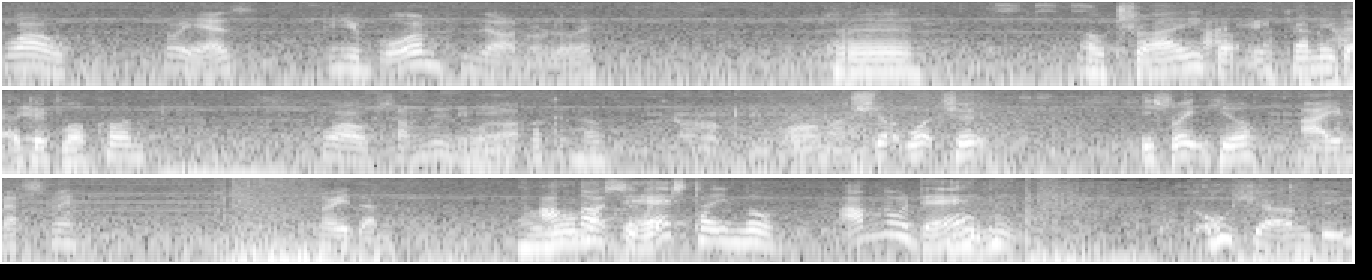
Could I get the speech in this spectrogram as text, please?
Wow. So he is. Can you blow him from there? Not really. Uh, I'll try, but I can't get a good lock on. Wow, somebody's blew up. Fucking hell. Got a people on Shut, watch it. He's right here. Ah, you missed me. No, you didn't. I'll I'm not the dead. next time though. I'm no dead. Oh shit, I'm dead.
